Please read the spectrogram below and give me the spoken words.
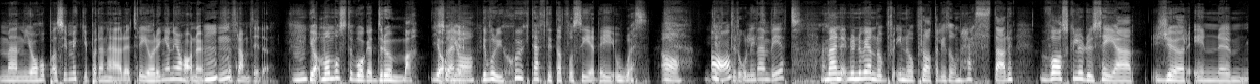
Men jag hoppas ju mycket på den här treåringen jag har nu Mm. för framtiden. Ja, man måste våga drömma. Ja. så är Ja. det. det vore ju sjukt häftigt att få se dig i OS. Ja, Ja, jätteroligt. Vem vet? Men nu när vi ändå är inne och pratar lite om hästar, vad skulle du säga gör en, em,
